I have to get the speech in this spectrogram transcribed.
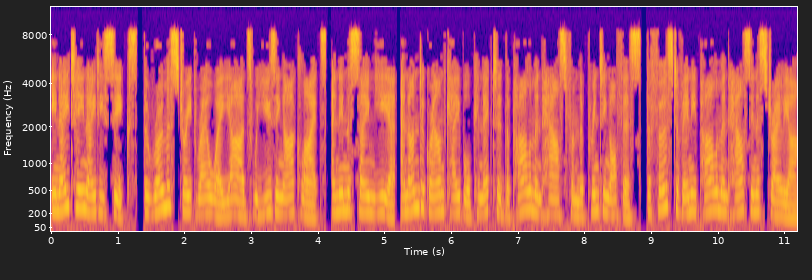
In 1886, the Roma Street railway yards were using arc lights, and in the same year, an underground cable connected the Parliament House from the printing office, the first of any Parliament House in Australia.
